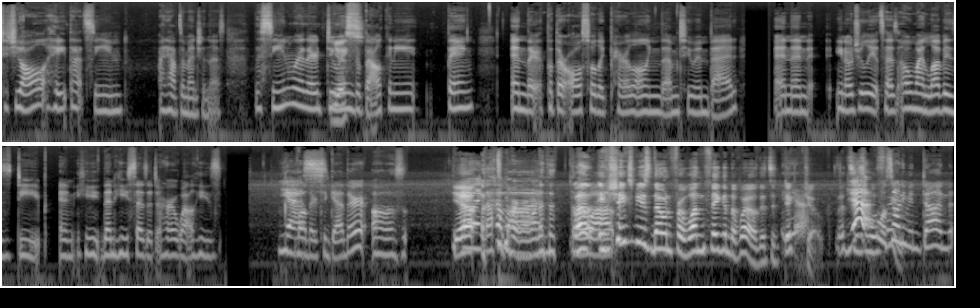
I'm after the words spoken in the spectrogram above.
Did y'all hate that scene? I'd have to mention this. The scene where they're doing Yes. the balcony thing, and they but they're also like paralleling them two in bed, and then you know Juliet says, "Oh, my love is deep," and he then he says it to her while he's yes while they're together. Oh, it was- Yeah. Like, that's the part where I wanted on. to throw well, up. if Shakespeare's known for one thing in the world, it's a dick Yeah. joke. That's his Yeah. whole well, it's not even done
